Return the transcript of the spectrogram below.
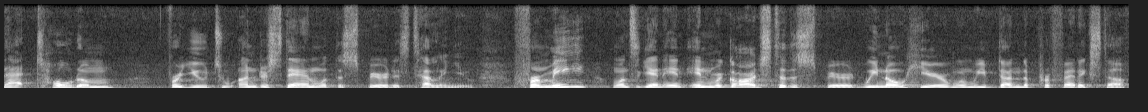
that totem for you to understand what the Spirit is telling you. For me, once again, in, in regards to the Spirit, we know here when we've done the prophetic stuff,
